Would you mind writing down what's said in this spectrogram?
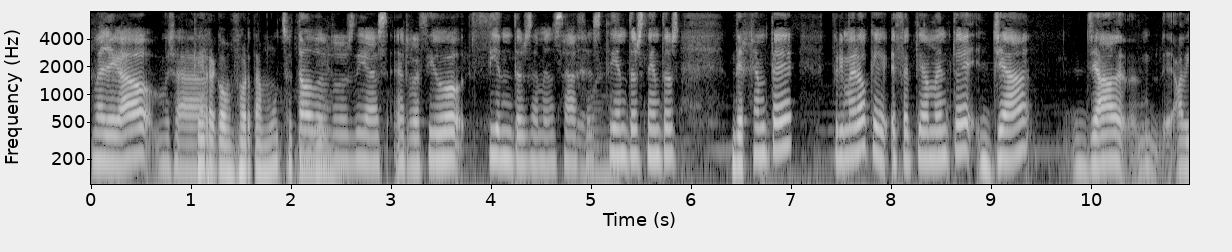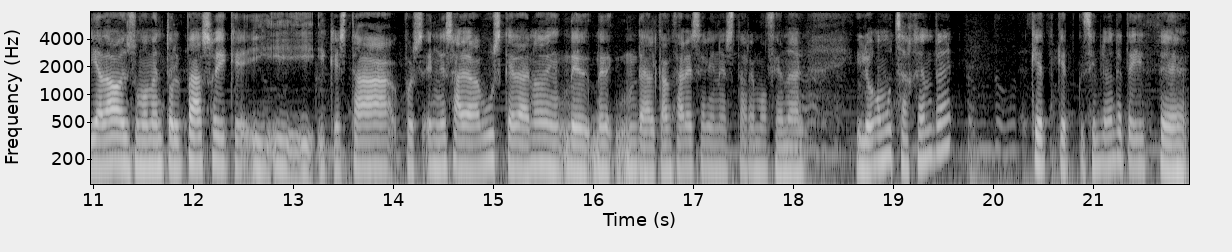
Me ha llegado, o sea, que reconforta mucho. Todos los días recibo cientos de mensajes, cientos, cientos de gente, primero que efectivamente ya ya había dado en su momento el paso y que, y, que está pues en esa búsqueda ¿no? de, alcanzar ese bienestar emocional. Y luego mucha gente que, que, simplemente te dice,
